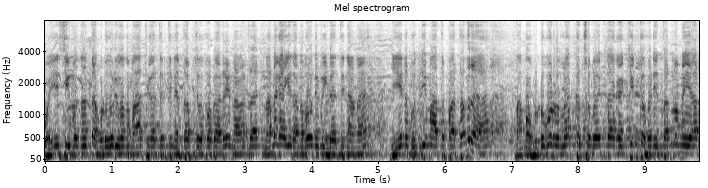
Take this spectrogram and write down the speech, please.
ವಯಸ್ಸಿಗೆ ಬಂದಂತ ಹುಡುಗರಿಗೆ ಒಂದು ಮಾತು ಹೇಳ್ತಿರ್ತೀನಿ. ತಪ್ಪು ತಿಳ್ಕೊಬೇಡ್ರಿ. ನನಗಾಗಿದ್ದ ಅನುಭವ ನಿಮಗೆ ಹೇಳ್ತೀನಿ ನಾನು. ಏನು ಬುದ್ಧಿ ಮಾತಪ್ಪ ಅಂತಂದ್ರ ನಮ್ಮ ಹುಡುಗರು ಲಕ್ಕ ಚಲೋ ಇದ್ದಾಗ ಕಿಕ್ಕ ಹೊಡಿ ತನ್ನನ ಯಾಡ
